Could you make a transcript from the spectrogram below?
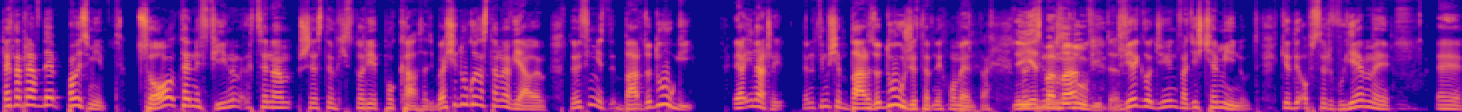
tak naprawdę powiedz mi, co ten film chce nam przez tę historię pokazać? Bo ja się długo zastanawiałem. Ten film jest bardzo długi. Ja inaczej, ten film się bardzo dłuży w pewnych momentach. Ten jest bardzo długi też. 2 godziny 20 minut. Kiedy obserwujemy e,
